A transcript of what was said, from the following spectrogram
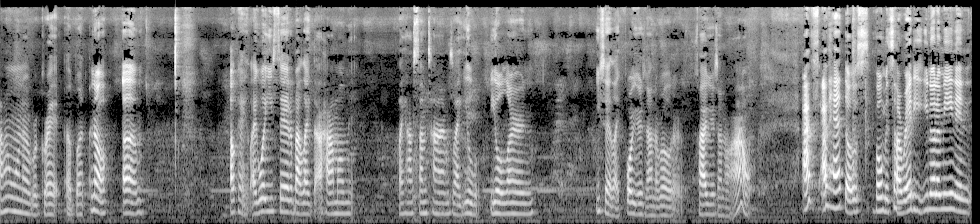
I don't want to regret a bunch. No. Um. Okay, like what you said about like the aha moment, like how sometimes like you'll you'll learn. You said like four years down the road or five years down the road. I don't. I've I've had those moments already. You know what I mean? And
